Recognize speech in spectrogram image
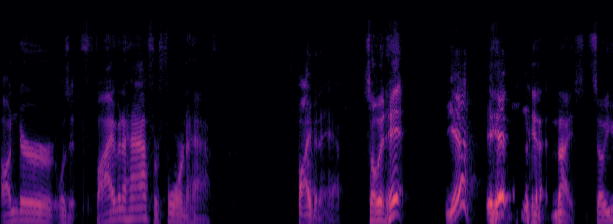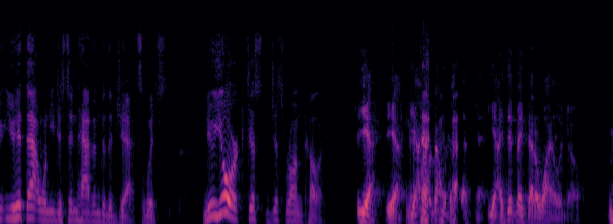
under was it five and a half or four and a half five and a half so it hit yeah, it yeah, hit. yeah, nice. So you you hit that one. You just didn't have him to the Jets, which New York just just wrong color. Yeah, yeah, yeah. I forgot about that. Bet. Yeah, I did make that a while ago.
